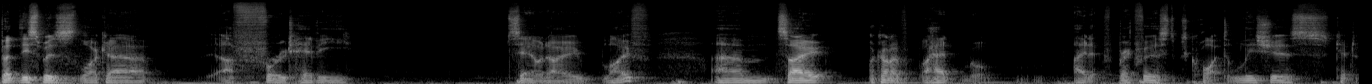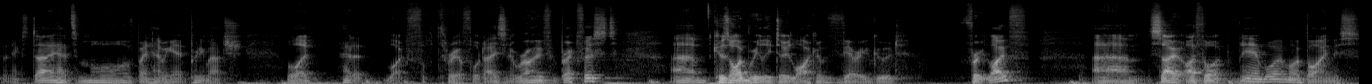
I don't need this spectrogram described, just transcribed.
but this was like a, a fruit heavy sourdough loaf. Um, so I kind of I had well, ate it for breakfast. It was quite delicious. Kept it the next day. Had some more. I've been having it pretty much. Well, I had it like three or four days in a row for breakfast because I really do like a very good fruit loaf. Um, so I thought, yeah, why am I buying this?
